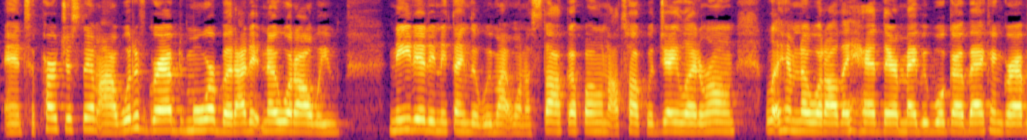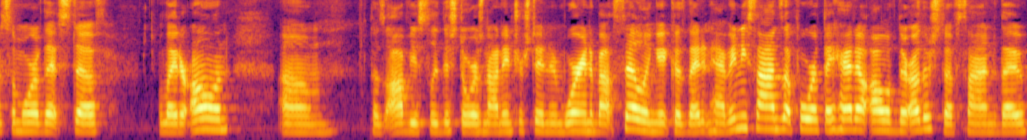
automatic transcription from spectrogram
and to purchase them. I would have grabbed more, but I didn't know what all we needed, anything that we might want to stock up on. I'll talk with Jay later on, let him know what all they had there. Maybe we'll go back and grab some more of that stuff later on. Um, because obviously this store is not interested in worrying about selling it because they didn't have any signs up for it. They had all of their other stuff signed though.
